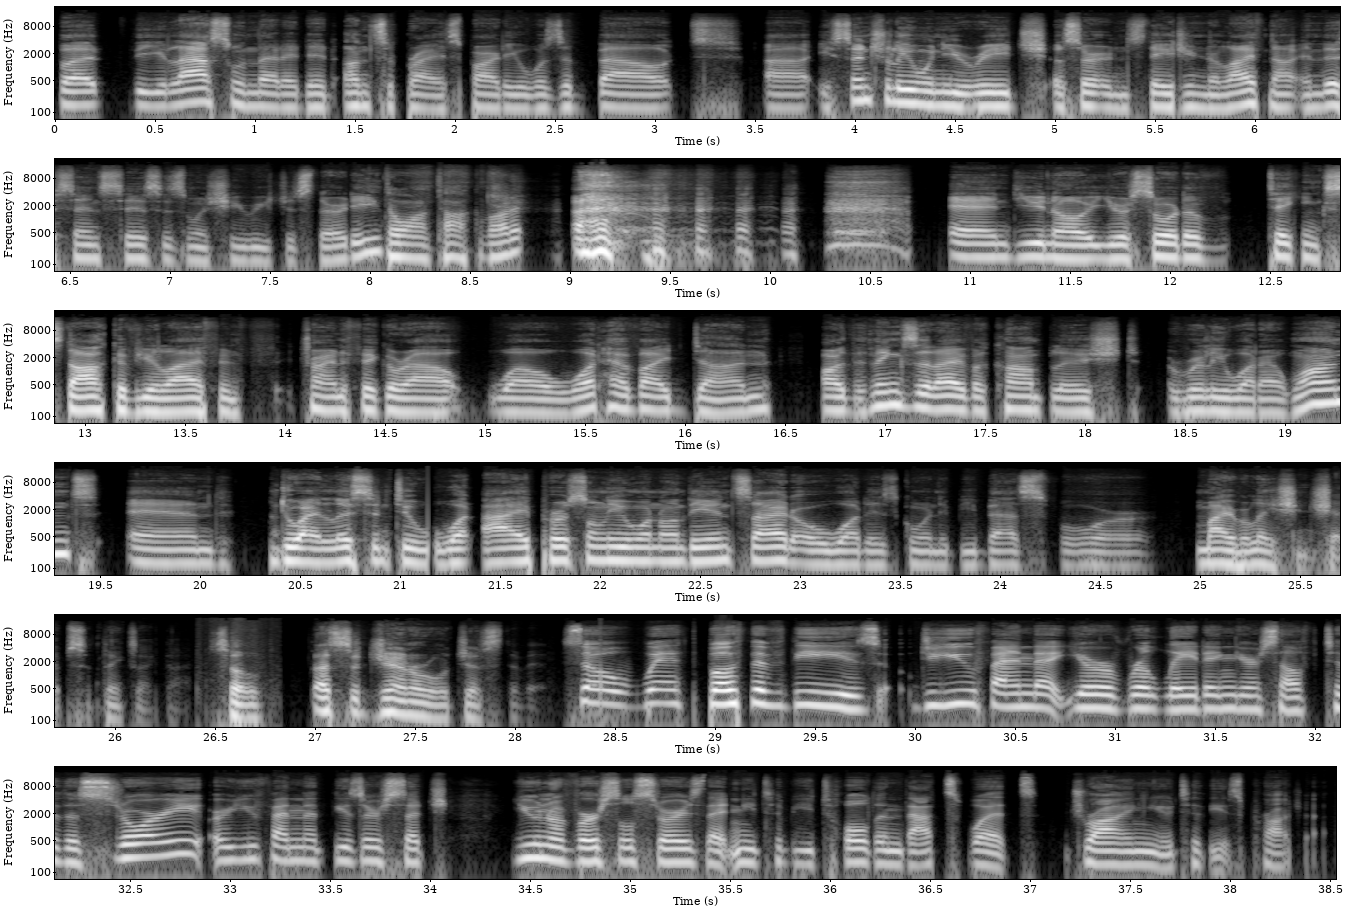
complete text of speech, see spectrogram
but the last one that I did, Unsurprised Party, was about uh, essentially when you reach a certain stage in your life. Now, in this instance, is when she reaches 30. Don't want to talk about it. and, you know, you're sort of taking stock of your life and f- trying to figure out, well, what have I done? Are the things that I've accomplished really what I want? And do I listen to what I personally want on the inside or what is going to be best for my relationships and things like that? So that's the general gist of it. So, with both of these, do you find that you're relating yourself to the story, or you find that these are such universal stories that need to be told, and that's what's drawing you to these projects?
